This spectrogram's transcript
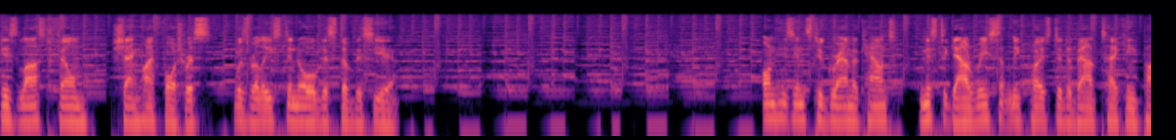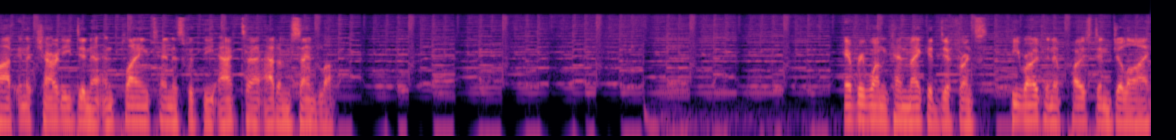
His last film, Shanghai Fortress, was released in August of this year. On his Instagram account, Mr. Gao recently posted about taking part in a charity dinner and playing tennis with the actor Adam Sandler. Everyone can make a difference, he wrote in a post in July,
